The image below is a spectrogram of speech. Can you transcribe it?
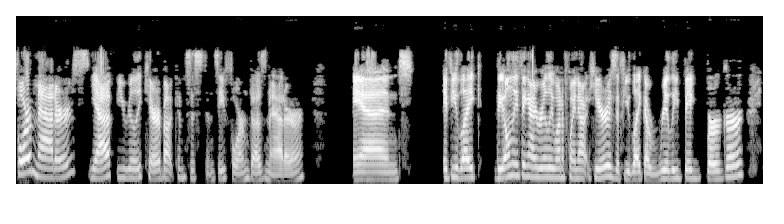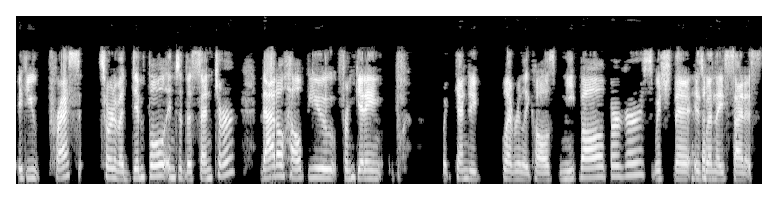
form matters. Yeah, if you really care about consistency, form does matter. And if you like the only thing I really want to point out here is if you like a really big burger, if you press sort of a dimple into the center, that'll help you from getting what Kenji cleverly calls meatball burgers, which the, is when they sign us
